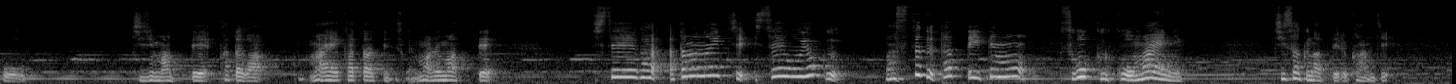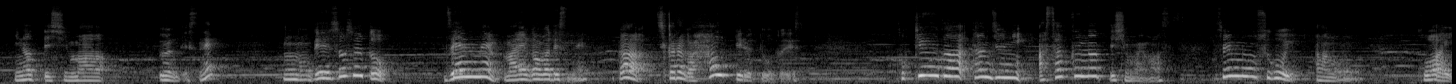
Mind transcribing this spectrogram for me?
こう縮まって肩が前肩っていうんですかね丸まって姿勢が頭の位置姿勢をよくまっすぐ立っていてもすごくこう前に小さくなってる感じになってしまうんですね。なのでそうすると前面前側ですねが力が入ってるってことです。呼吸が単純に浅くなってしまいます。それもすごいあの怖い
